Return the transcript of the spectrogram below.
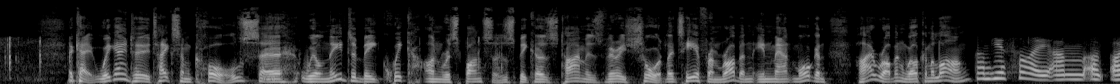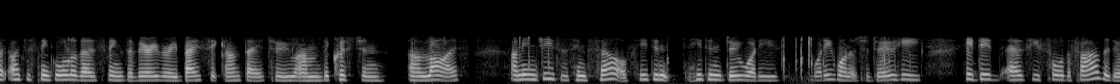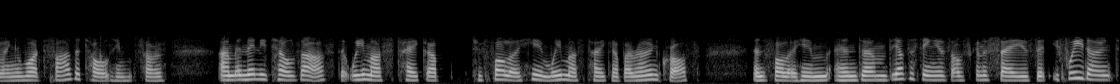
Okay, we're going to take some calls. Uh, we'll need to be quick on responses because time is very short. Let's hear from Robin in Mount Morgan. Hi, Robin. Welcome along. Um, yes, hi. Um, I, I, just think all of those things are very, very basic, aren't they, to um, the Christian uh, life? I mean, Jesus himself, he didn't he didn't do what he what he wanted to do. He he did as he saw the Father doing and what the Father told him. So, um, and then he tells us that we must take up to follow him. We must take up our own cross and follow him. And um, the other thing is, I was going to say, is that if we don't,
